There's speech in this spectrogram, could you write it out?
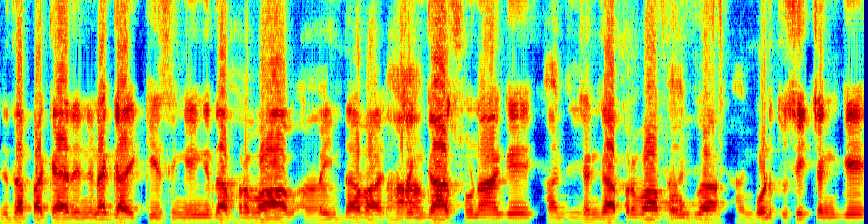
ਜਿੱਦਾਂ ਆਪਾਂ ਕਹਿ ਰਹੇ ਨੇ ਨਾ ਗਾਇਕੀ ਸਿੰਗਿੰਗ ਦਾ ਪ੍ਰਭਾਵ ਪੈਂਦਾ ਵਾ। ਚੰਗਾ ਸੁਣਾਂਗੇ ਚੰਗਾ ਪ੍ਰਭਾਵ ਪਊਗਾ। ਹੁਣ ਤੁਸੀਂ ਚੰਗੇ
